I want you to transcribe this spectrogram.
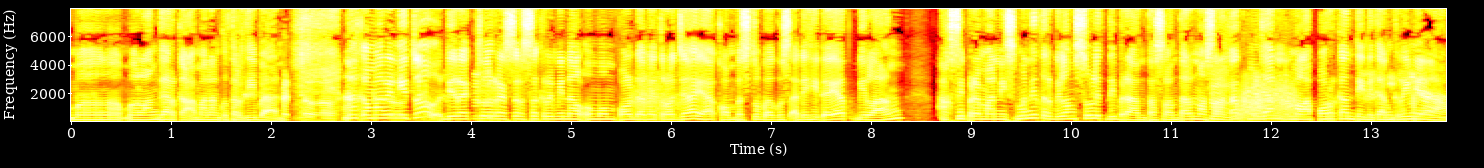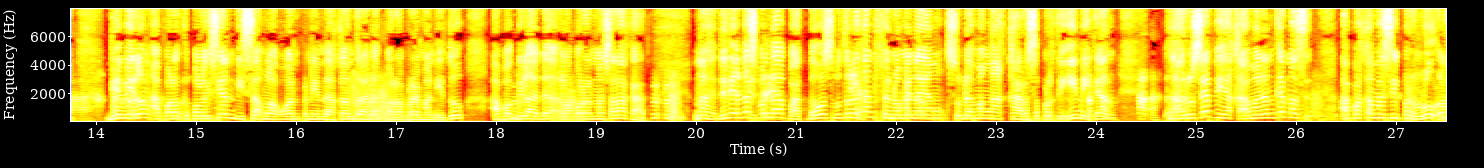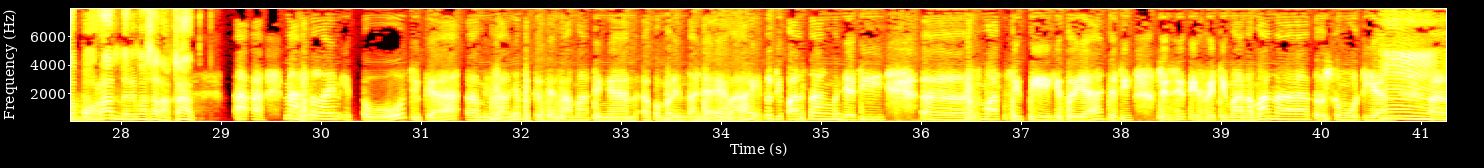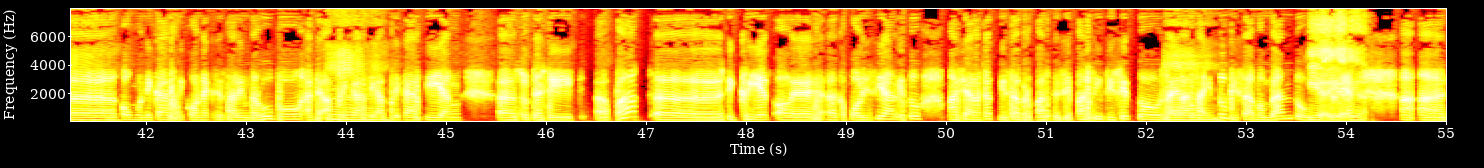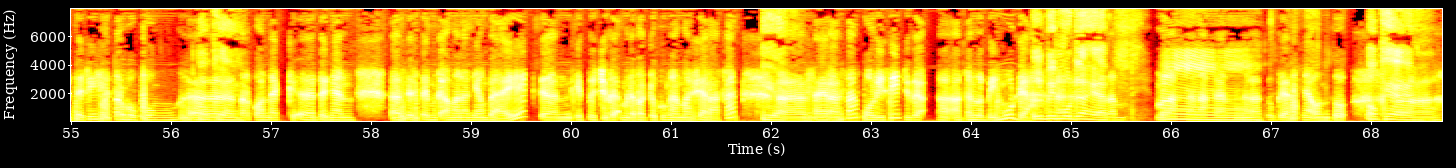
melanggar keamanan ketertiban. Betul. Nah kemarin Betul. itu Direktur Reserse Kriminal Umum Polda Metro Jaya, Kombes Tubagus Ade Hidayat bilang aksi premanisme ini terbilang sulit diberantas lantaran masyarakat hmm. enggan melaporkan tindakan iya. kriminal. Dia bilang aparat kepolisian bisa melakukan penindakan terhadap para preman itu apabila ada laporan masyarakat. Nah, jadi Anda sependapat bahwa sebetulnya iya. kan fenomena yang sudah mengakar seperti ini kan harusnya pihak keamanan kan masih apakah masih perlu laporan dari masyarakat? Uh, uh. Nah, selain itu juga uh, misalnya bekerja sama dengan uh, pemerintah daerah itu dipasang menjadi uh, smart city gitu ya. Jadi CCTV di mana-mana, terus kemudian hmm. uh, komunikasi koneksi saling terhubung, ada hmm. aplikasi-aplikasi yang uh, sudah di apa uh, di-create oleh uh, kepolisian itu masyarakat bisa berpartisipasi di situ. Saya hmm. rasa itu bisa membantu yeah, gitu yeah, ya. Yeah. Uh, uh, jadi terhubung uh, okay. terkonek uh, dengan uh, sistem keamanan yang baik dan itu juga mendapat dukungan masyarakat. Yeah. Uh, saya rasa polisi juga uh, akan lebih mudah. Lebih mudah uh, ya dalam melaksanakan hmm. uh, tugasnya untuk. Oke. Okay. Uh,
